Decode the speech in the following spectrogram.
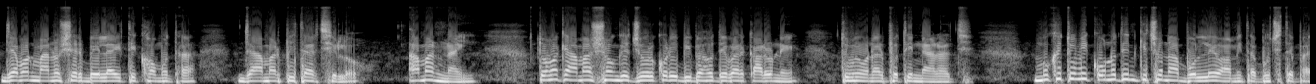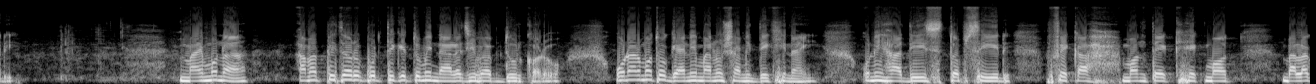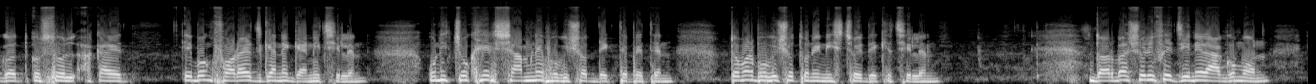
যেমন মানুষের বেলাইতি ক্ষমতা, যা আমার পিতার ছিল। আমার নাই। তোমাকে আমার সঙ্গে জোর করে বিবাহ দেবার কারণে তুমি ওনার প্রতি নারাজ। মুখে তুমি কোনোদিন কিছু না বললেও আমি তা বুঝতে পারি। মাইমোনা আমার পিতার ওপর থেকে তুমি নারাজি ভাব দূর করো। ওনার মতো জ্ঞানী মানুষ আমি দেখি নাই। উনি হাদিস, তফসির, ফেকাহ, মন্তেক, হেকমত, বালাগত, উসুল, আকায়েদ এবং ফরায়েজ জ্ঞানে জ্ঞানী ছিলেন। উনি চোখের সামনে ভবিষ্যৎ দেখতে পেতেন। তোমার ভবিষ্যৎ উনি নিশ্চয় দেখেছিলেন। দরবার শরীফে জিনের আগমন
